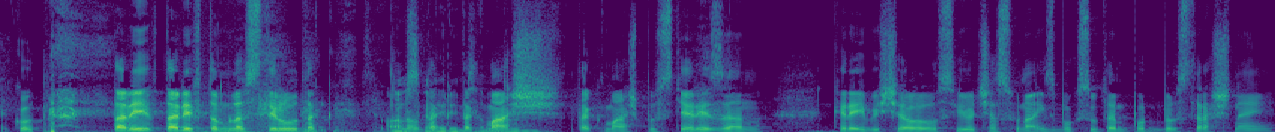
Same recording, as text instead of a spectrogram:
Jako tady, tady v tomhle stylu, tak, ano, tak, tak, máš, tak máš prostě Risen, který vyšel svýho času na Xboxu, ten port byl strašný.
